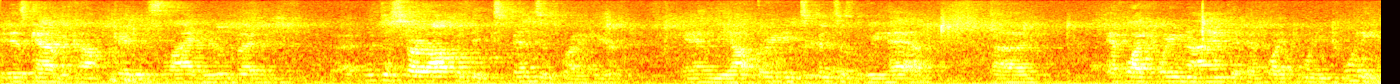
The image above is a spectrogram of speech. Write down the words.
It is kind of a complicated slide here, but uh, we'll just start off with the expenses right here. And the operating expenses we have, uh, FY twenty-nine to FY twenty twenty,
